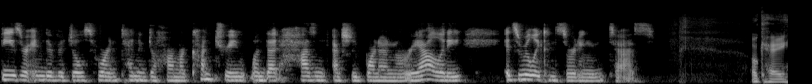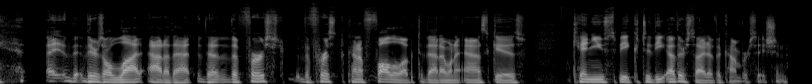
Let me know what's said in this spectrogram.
these are individuals who are intending to harm our country when that hasn't actually borne out in reality, it's really concerning to us. Okay. I, there's a lot out of that. The the first the first kind of follow up to that I want to ask is can you speak to the other side of the conversation?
